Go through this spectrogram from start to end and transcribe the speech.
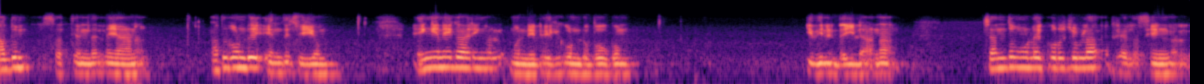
അതും സത്യം തന്നെയാണ്. അതുകൊണ്ട് എന്ത് ചെയ്യും? എങ്ങനെ കാര്യങ്ങൾ മുന്നിലേക്ക് കൊണ്ടുപോകും? ഇതിനിടയിലാണ് ചന്തുമോളെ കുറിച്ചുള്ള രഹസ്യങ്ങൾ.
